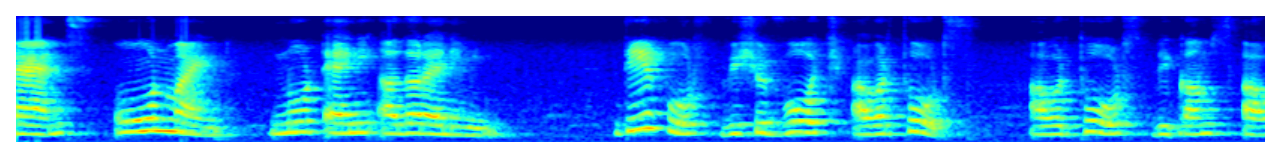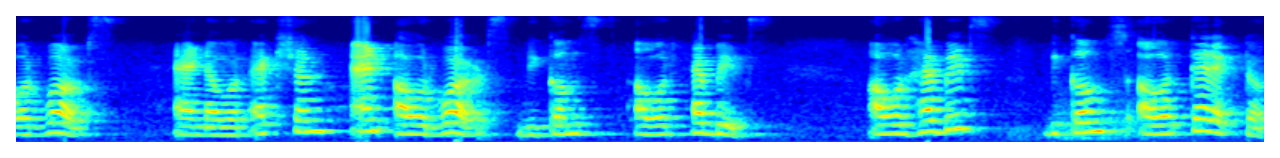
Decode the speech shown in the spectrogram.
man's own mind not any other enemy therefore we should watch our thoughts our thoughts becomes our words and our action and our words becomes our habits our habits becomes our character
